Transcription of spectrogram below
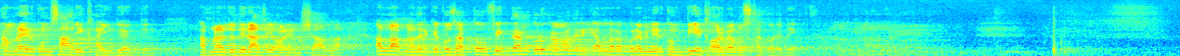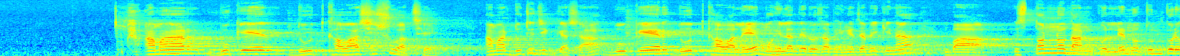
আমরা এরকম সাহারি খাই দু একদিন। আপনারা যদি রাজি হন, ইনশাআল্লাহ। আল্লাহ আপনাদেরকে বোঝার তৌফিক দান করুক, আমাদেরকে আল্লাহ রাবুল আমিন এরকম বিয়ে খাওয়ার ব্যবস্থা করে দেখ আমার বুকের দুধ খাওয়া শিশু আছে। আমার দুটি জিজ্ঞাসা, বুকের দুধ খাওয়ালে মহিলাদের রোজা ভেঙে যাবে কিনা বা স্তন্য দান করলে নতুন করে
